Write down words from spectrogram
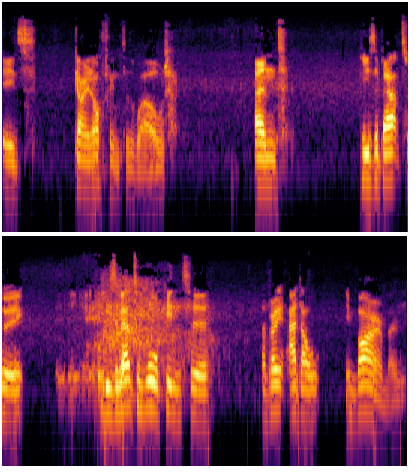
is going off into the world, and he's about to he's about to walk into a very adult environment,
